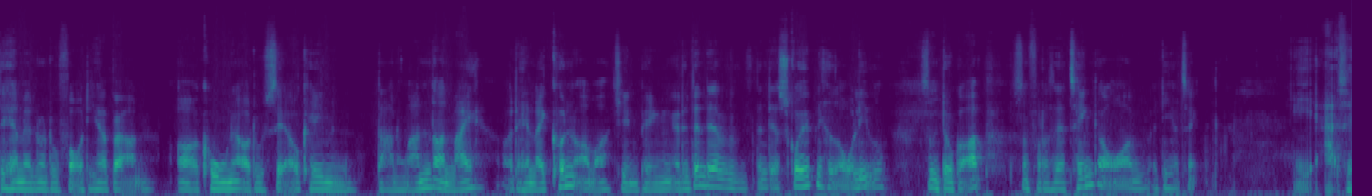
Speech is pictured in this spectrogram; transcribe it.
Det her med, når du får de her børn, og kone, og du ser, okay, men der er nogle andre end mig, og det handler ikke kun om at tjene penge. Er det den der, den der skrøbelighed over livet, som dukker op, som får dig til at tænke over de her ting? Ja, altså,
